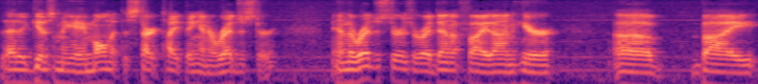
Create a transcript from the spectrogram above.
that it gives me a moment to start typing in a register. And the registers are identified on here uh, by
